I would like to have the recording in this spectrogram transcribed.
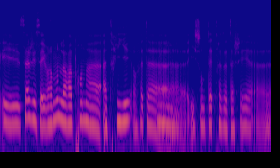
Et ça, j'essaye vraiment de leur apprendre à, trier. En fait, ils sont peut-être très attachés à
